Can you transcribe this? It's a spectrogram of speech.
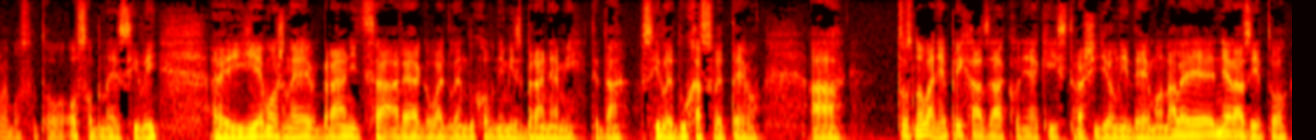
lebo sú to osobné sily, je možné brániť sa a reagovať len duchovnými zbraniami, teda v sile Ducha Svetého. A to znova neprichádza ako nejaký strašidelný démon, ale neraz je to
